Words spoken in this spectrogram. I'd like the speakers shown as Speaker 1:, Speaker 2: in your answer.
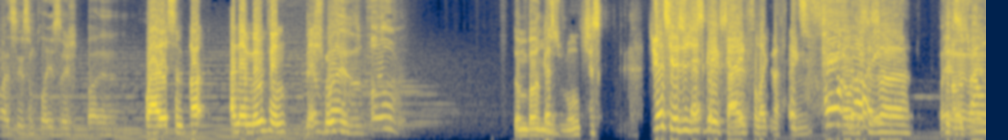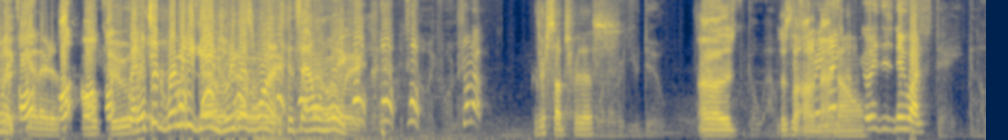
Speaker 1: I see some PlayStation buttons.
Speaker 2: Wow, there's some but and they're moving. They're
Speaker 1: Them
Speaker 2: moving.
Speaker 1: buttons moving.
Speaker 3: Them buttons
Speaker 4: Just-
Speaker 3: move.
Speaker 4: Just, do you guys seriously just get excited
Speaker 2: guys.
Speaker 4: for like a thing?
Speaker 2: It's
Speaker 4: Oh, this is
Speaker 2: Fortnite!
Speaker 4: uh,
Speaker 1: Wait,
Speaker 4: it's
Speaker 1: wait,
Speaker 4: Alan Wake.
Speaker 1: wait.
Speaker 4: Yeah, there it is.
Speaker 2: Oh, oh,
Speaker 3: All
Speaker 2: oh,
Speaker 3: two.
Speaker 2: when-
Speaker 4: Well, it's at Remedy Games. What do you guys want? It's Alan
Speaker 1: Alan
Speaker 4: Wake.
Speaker 1: Wake.
Speaker 2: Oh, oh, oh, Shut up!
Speaker 4: Is there subs for this?
Speaker 3: Uh, there's, there's the
Speaker 2: It's the remake
Speaker 3: automatic.
Speaker 4: No.
Speaker 2: or is this new one?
